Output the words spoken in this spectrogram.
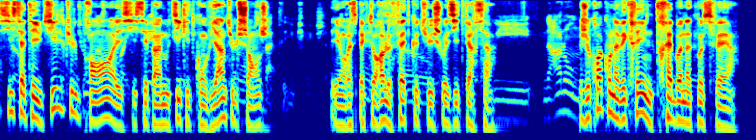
Si ça t'est utile, tu le prends, et si c'est pas un outil qui te convient, tu le changes. Et on respectera le fait que tu aies choisi de faire ça. Je crois qu'on avait créé une très bonne atmosphère,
